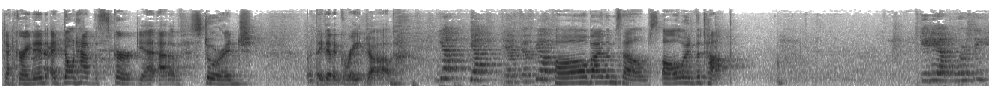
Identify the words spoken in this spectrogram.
decorated. I don't have the skirt yet out of storage, but they did a great job. Yep, yep, yep, yep, yep. All by themselves, all the way to the top. Giddy up, horsey.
